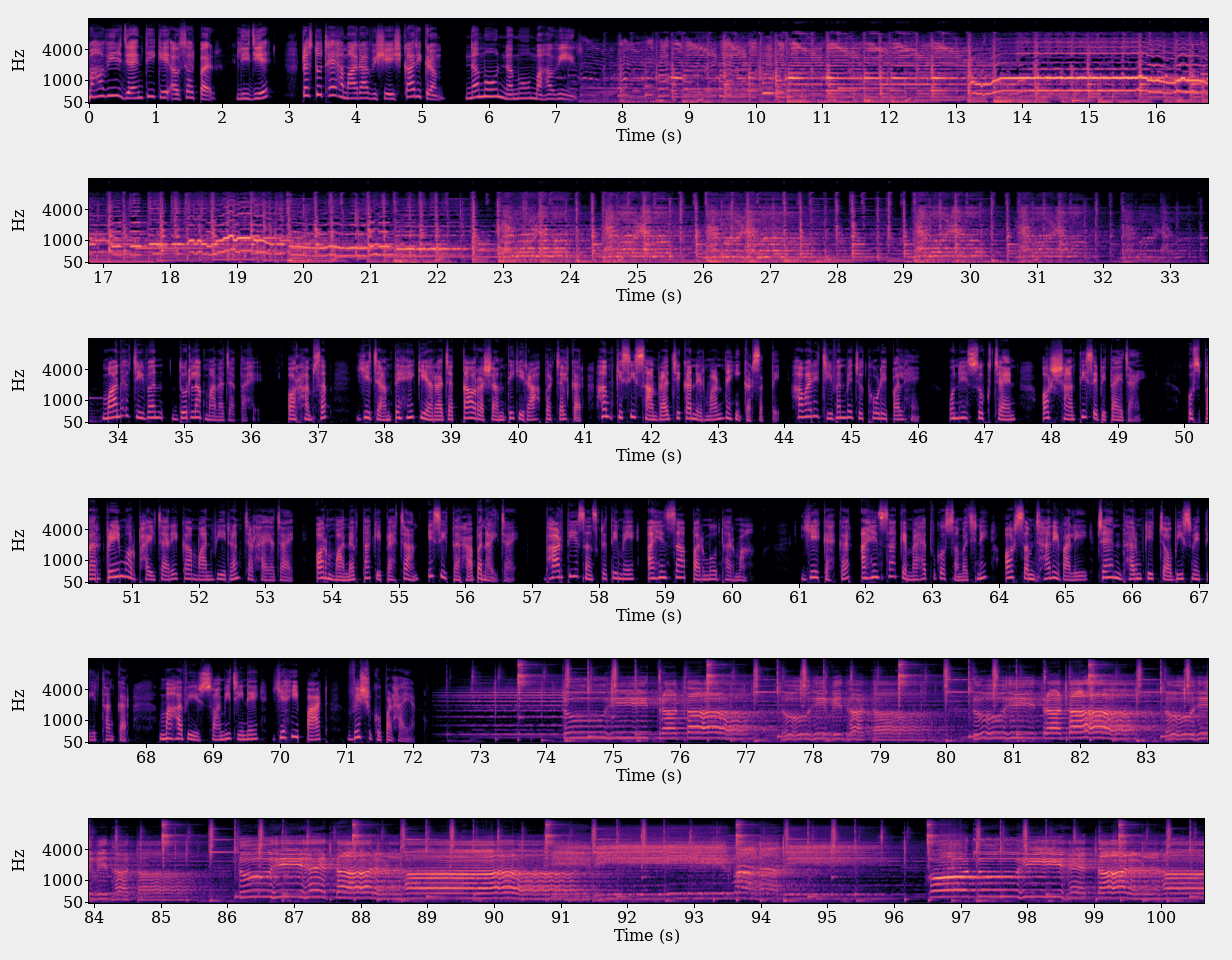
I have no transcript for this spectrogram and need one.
महावीर जयंती के अवसर पर। लीजिए प्रस्तुत है हमारा विशेष कार्यक्रम नमो नमो महावीर। मानव जीवन दुर्लभ माना जाता है और हम सब ये जानते हैं कि अराजकता और अशांति की राह पर चलकर हम किसी साम्राज्य का निर्माण नहीं कर सकते। हमारे जीवन में जो थोड़े पल हैं, उन्हें सुख, चैन और शांति से बिताए जाएँ। उस पर प्रेम और भाईचारे का मानवीय रंग चढ़ाया जाए और मानवता की पहचान इसी तरह बनाई जाए। भारतीय संस्कृति में अहिंसा परमो धर्मा। ये कहकर अहिंसा के महत्व को समझने और समझाने वाले जैन धर्म के चौबीसवें तीर्थंकर, महावीर स्वामी जी ने यही पाठ विश्व को पढ़ाया। तू ही त्राता, तू ही विधाता, तू ही त्राता, तू ही विधाता। तू ही है तारणहार हो तू ही है तारण तारणहार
